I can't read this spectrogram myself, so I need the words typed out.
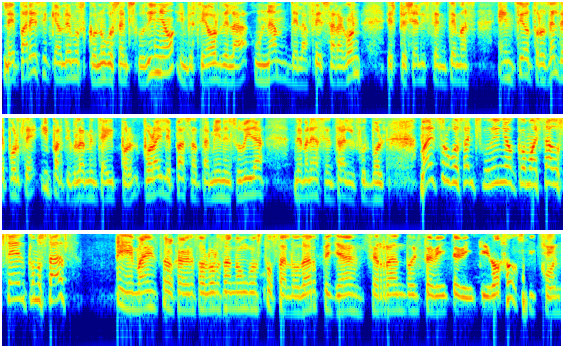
¿le parece que hablemos con Hugo Sánchez Gudiño, investigador de la UNAM de la FES Aragón, especialista en temas, entre otros, del deporte y particularmente ahí, por, ahí le pasa también en su vida de manera central el fútbol? Maestro Hugo Sánchez Gudiño, ¿cómo ha estado usted? ¿Cómo estás? Eh, maestro Javier Solórzano, un gusto saludarte ya cerrando este 2022 y con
